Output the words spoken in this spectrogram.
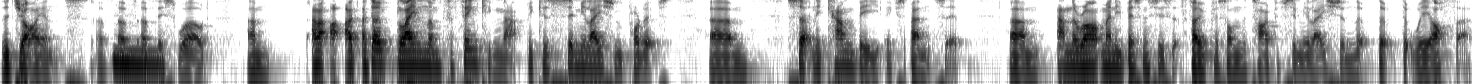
the giants of, of, of this world. Um, and I, I, I don't blame them for thinking that because simulation products um, certainly can be expensive. Um, and there aren't many businesses that focus on the type of simulation that, that, that we offer.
